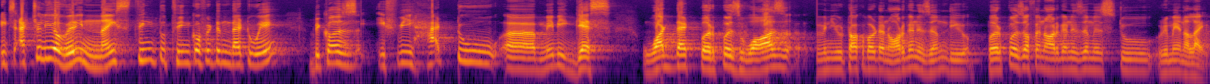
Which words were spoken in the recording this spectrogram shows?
it's actually a very nice thing to think of it in that way because if we had to uh, maybe guess what that purpose was when you talk about an organism, the purpose of an organism is to remain alive,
